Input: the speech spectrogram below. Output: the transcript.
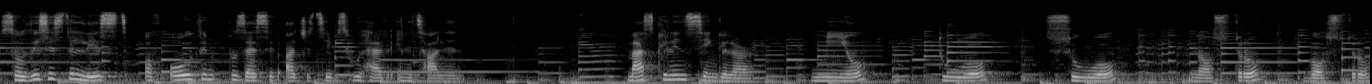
So, this is the list of all the possessive adjectives we have in Italian masculine singular mio, tuo, suo, nostro, vostro,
